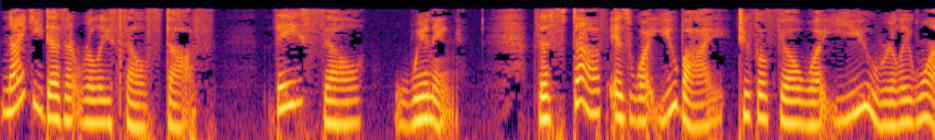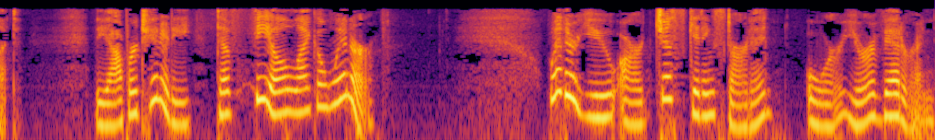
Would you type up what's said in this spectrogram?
Nike doesn't really sell stuff. They sell winning. The stuff is what you buy to fulfill what you really want. The opportunity to feel like a winner. Whether you are just getting started or you're a veteran,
